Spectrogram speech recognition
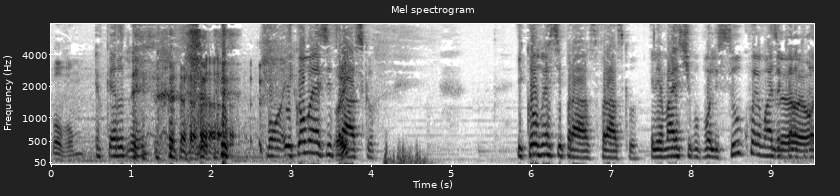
Bom, vamos. Eu quero ter. Bom, e como é esse frasco? E como é esse pras- frasco? Ele é mais tipo polissuco ou é mais Não, aquela é um-?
